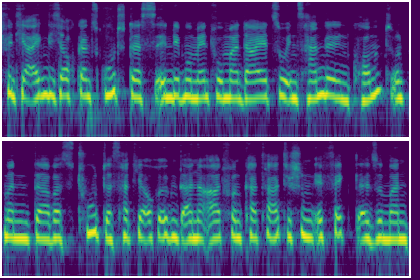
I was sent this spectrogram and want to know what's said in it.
Ich finde ja eigentlich auch ganz gut, dass in dem Moment, wo man da jetzt so ins Handeln kommt und man da was tut, das hat ja auch irgendeine Art von kathartischen Effekt. Also man,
